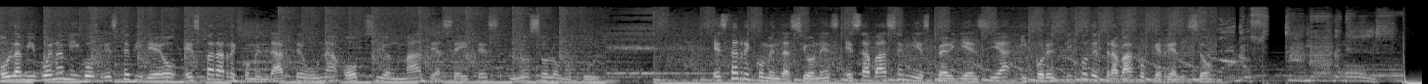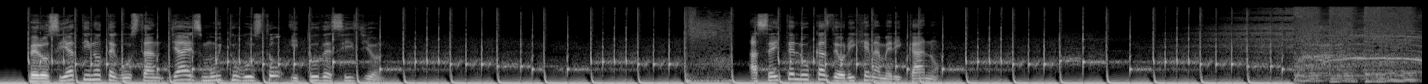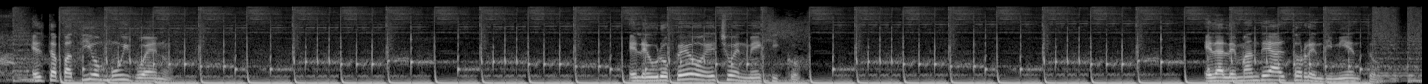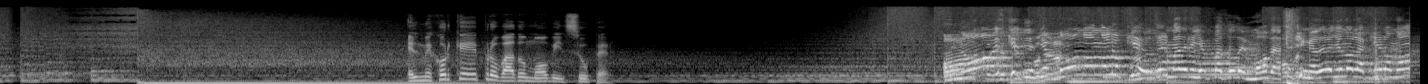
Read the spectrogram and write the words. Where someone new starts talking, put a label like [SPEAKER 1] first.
[SPEAKER 1] Hola mi buen amigo, este video es para recomendarte una opción más de aceites, no solo Motul. Estas recomendaciones es a base de mi experiencia y por el tipo de trabajo que realizó. Pero si a ti no te gustan, ya es muy tu gusto y tu decisión. Aceite Lucas de origen americano. El tapatío muy bueno. El europeo hecho en México. El alemán de alto rendimiento. El mejor que he probado móvil super.
[SPEAKER 2] No, es que ya, no, no, no lo quiero. Madre ya pasó de moda. Esta chingadera yo no la quiero, no.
